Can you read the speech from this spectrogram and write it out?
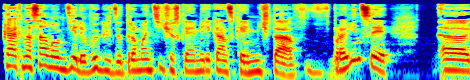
как на самом деле выглядит романтическая американская мечта в провинции, э,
